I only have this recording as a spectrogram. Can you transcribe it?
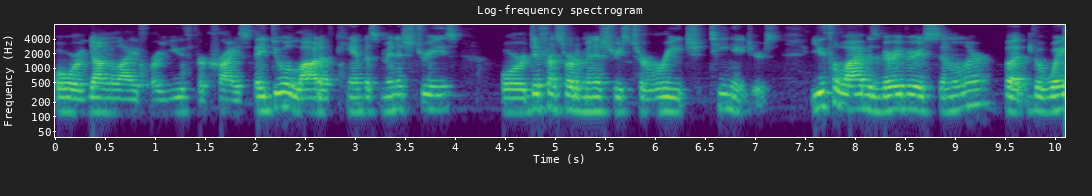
or Young Life or Youth for Christ, they do a lot of campus ministries or different sort of ministries to reach teenagers. Youth Alive is very very similar, but the way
